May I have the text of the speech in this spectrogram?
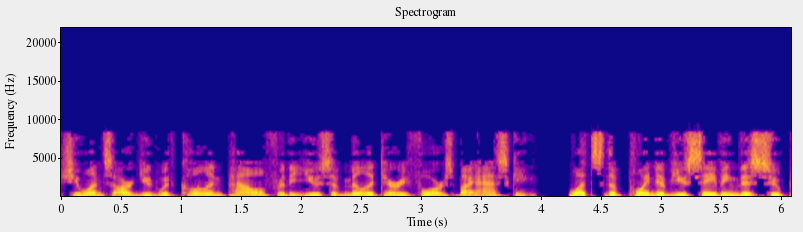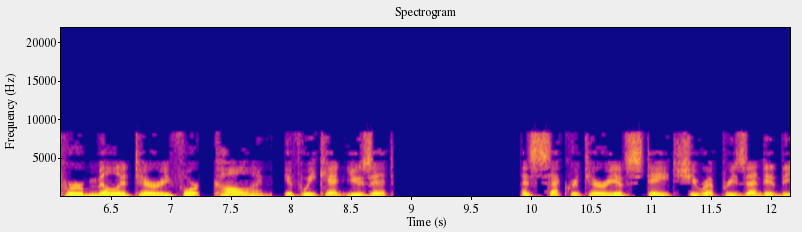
she once argued with Colin Powell for the use of military force by asking, "'What's the point of you saving this superb military for, Colin, if we can't use it?' As Secretary of State she represented the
